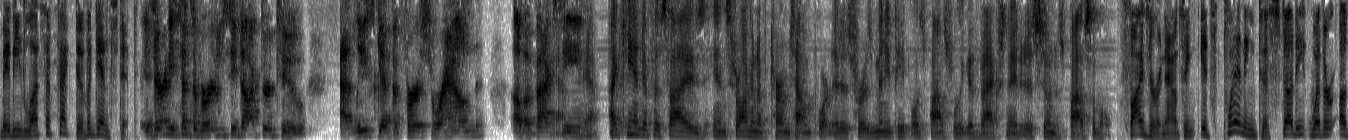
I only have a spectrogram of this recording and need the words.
may be less effective against it. Is there any sense of urgency, doctor, to at least get the first round of a vaccine. Yeah, yeah. I can't emphasize in strong enough terms how important it is for as many people as possible to get vaccinated as soon as possible. Pfizer announcing it's planning to study whether a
